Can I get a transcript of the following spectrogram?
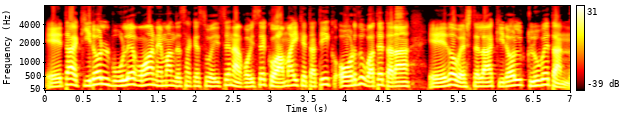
eta kirol bulegoan eman dezakezue izena goizeko amaiketatik ordu batetara edo bestela kirol klubetan.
